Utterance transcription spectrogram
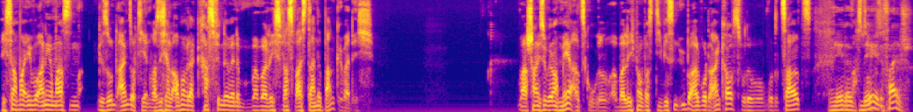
ich sag mal, irgendwo einigermaßen gesund einsortieren. Was ich halt auch mal wieder krass finde, wenn du überlegst, was weiß deine Bank über dich? Wahrscheinlich sogar noch mehr als Google. Überleg mal, was die wissen überall, wo du einkaufst, wo du, wo du zahlst. Nee, das, nee, falsch.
